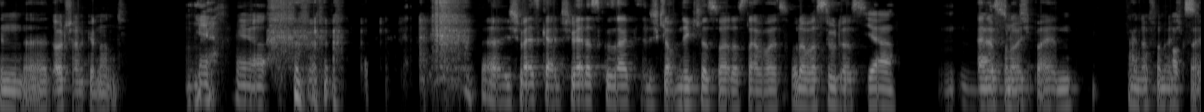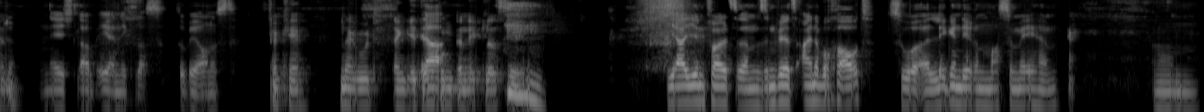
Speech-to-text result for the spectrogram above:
in äh, Deutschland genannt. Ja, ja. Äh, ich weiß gar nicht, wer das gesagt hat. Ich glaube, Niklas war das damals. Oder warst du das? Ja, Einer von ich euch nicht. beiden. Einer von euch Oxygen. beiden. Nee, ich glaube eher Niklas, to be honest. Okay, na gut, dann geht der Ja, Punkt an Niklas. ja jedenfalls ähm, sind wir jetzt eine Woche out zur äh, legendären Masse Mayhem. Ähm,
